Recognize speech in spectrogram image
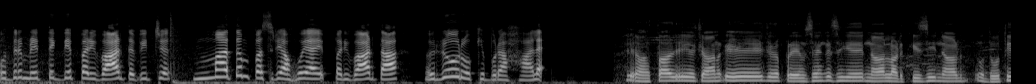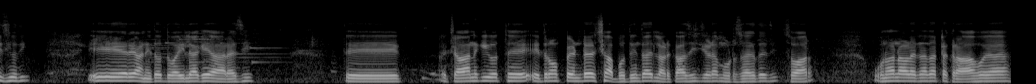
ਉਧਰ ਮ੍ਰਿਤਕ ਦੇ ਪਰਿਵਾਰ ਦੇ ਵਿੱਚ ਮਾਤਮ ਪਸਰਿਆ ਹੋਇਆ ਹੈ। ਪਰਿਵਾਰ ਦਾ ਰੋ ਰੋ ਕੇ ਬੁਰਾ ਹਾਲ ਹੈ। ਇਹ ਹਾਦਸਾ ਜੀ ਅਚਾਨਕ ਇਹ ਜਿਹੜਾ ਪ੍ਰੇਮ ਸਿੰਘ ਸੀ, ਇਹ ਨਾਲ ਲੜਕੀ ਸੀ, ਨਾਲ ਦੋਤੀ ਸੀ ਉਹਦੀ। ਇਹ ਹਰਿਆਣੇ ਤੋਂ ਦਵਾਈ ਲੈ ਕੇ ਆ ਰਿਹਾ ਸੀ ਤੇ ਅਚਾਨਕ ਹੀ ਉੱਥੇ ਇਧਰੋਂ ਪਿੰਡ ਛਾਬੋਦੀਨ ਦਾ ਲੜਕਾ ਸੀ ਜਿਹੜਾ ਮੋਟਰਸਾਈਕਲ ਤੇ ਸੀ, ਸਵਾਰ। ਉਹਨਾਂ ਨਾਲ ਇਹਨਾਂ ਦਾ ਟਕਰਾਅ ਹੋਇਆ।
